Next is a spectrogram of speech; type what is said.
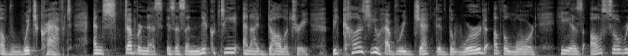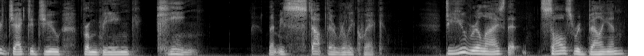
of witchcraft, and stubbornness is as iniquity and idolatry. Because you have rejected the word of the Lord, he has also rejected you from being king. Let me stop there really quick. Do you realize that Saul's rebellion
